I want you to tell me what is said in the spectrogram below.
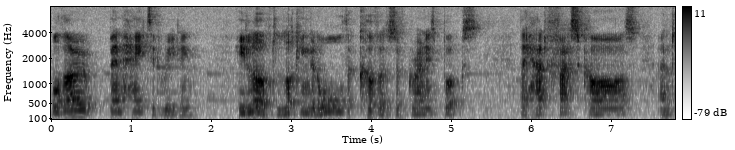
Although Ben hated reading, he loved looking at all the covers of Granny's books. They had fast cars and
